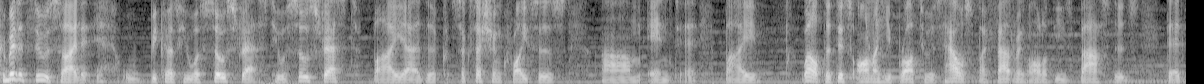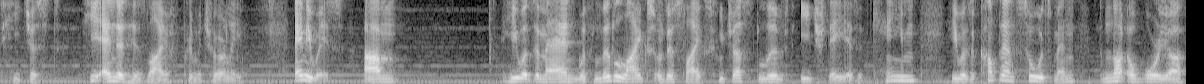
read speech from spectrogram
committed suicide because he was so stressed. He was so stressed by uh, the succession crisis um, and uh, by well, the dishonor he brought to his house by fathering all of these bastards that he just, he ended his life prematurely. Anyways, um, he was a man with little likes or dislikes who just lived each day as it came. He was a competent swordsman, but not a warrior,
